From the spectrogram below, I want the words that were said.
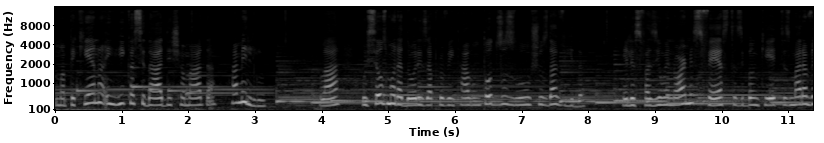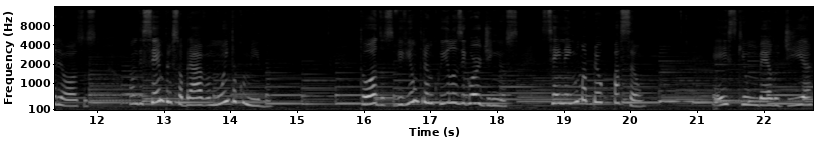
uma pequena e rica cidade chamada Hamelin. Lá, os seus moradores aproveitavam todos os luxos da vida. Eles faziam enormes festas e banquetes maravilhosos, onde sempre sobrava muita comida. Todos viviam tranquilos e gordinhos, sem nenhuma preocupação. Eis que um belo dia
